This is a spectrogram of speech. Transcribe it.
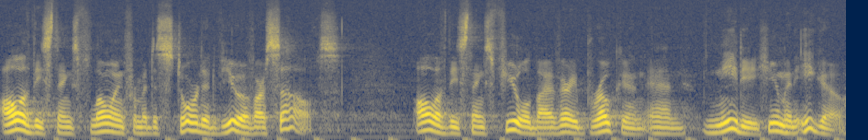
All of these things flowing from a distorted view of ourselves. All of these things fueled by a very broken and needy human ego.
